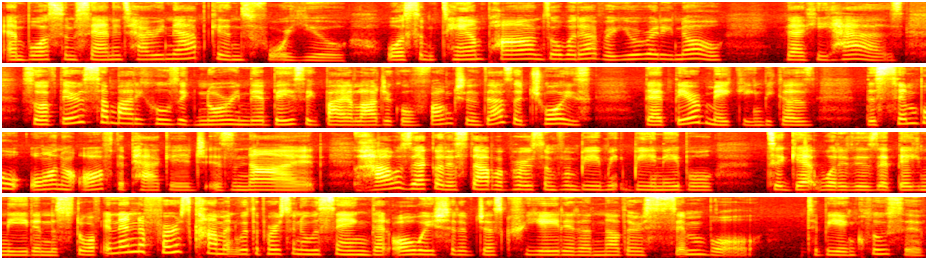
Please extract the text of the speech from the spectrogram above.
and bought some sanitary napkins for you or some tampons or whatever. You already know that he has. So if there's somebody who's ignoring their basic biological functions, that's a choice that they're making because the symbol on or off the package is not how is that going to stop a person from being being able to get what it is that they need in the store. And then the first comment with the person who was saying that always should have just created another symbol to be inclusive.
